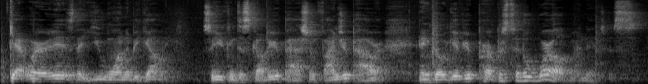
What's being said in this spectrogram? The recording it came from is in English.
get where it is that you want to be going so you can discover your passion, find your power, and go give your purpose to the world, my ninjas.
